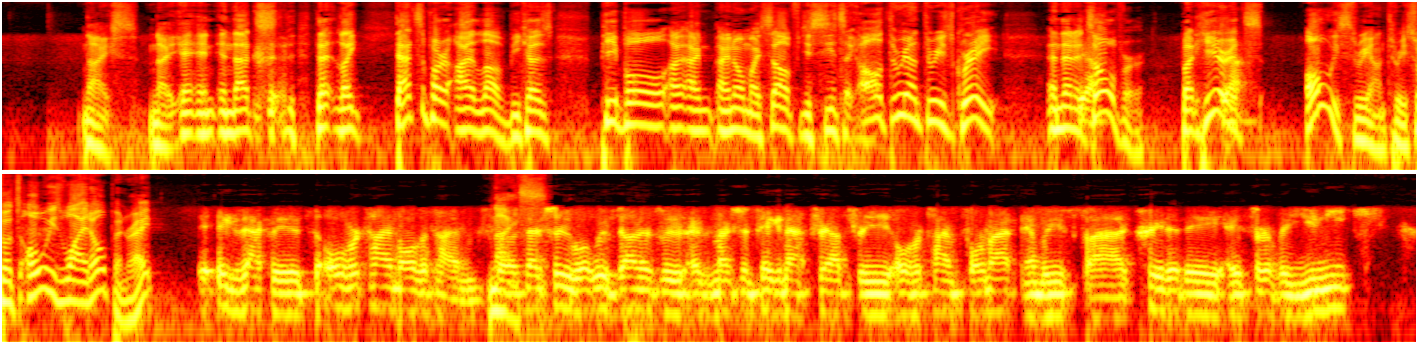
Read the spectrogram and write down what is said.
Nice, nice, and and that's that like that's the part I love because people I I- know myself. You see, it's like oh three on three is great, and then it's Yeah. over. But here Yeah. it's always three on three, so it's always wide open, right? Exactly, it's overtime all the time. So Nice. essentially, what we've done is, we, as mentioned, taken that three-on-three overtime format, and we've uh, created a, a sort of a unique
